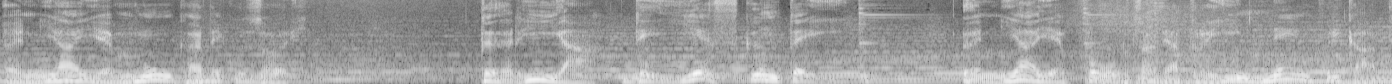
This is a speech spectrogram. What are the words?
în ea e munca de cuzori, tăria de ies cântei, în ea e forța de a trăi neînfricat,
